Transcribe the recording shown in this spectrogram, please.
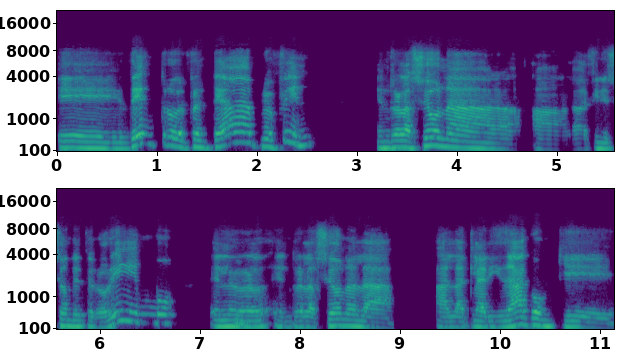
eh, dentro del Frente Amplio, en fin, en relación a, la definición de terrorismo, en, en relación a la, a la claridad con que,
